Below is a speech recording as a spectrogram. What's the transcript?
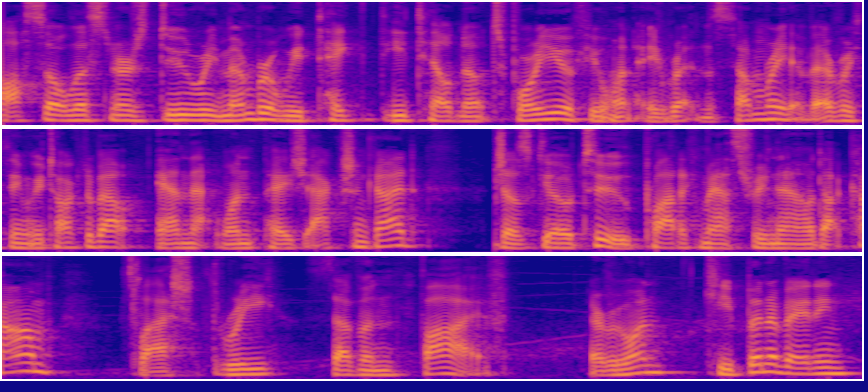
Also, listeners, do remember we take detailed notes for you if you want a written summary of everything we talked about and that one page action guide. Just go to productmasterynow.com slash 375. Everyone, keep innovating.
